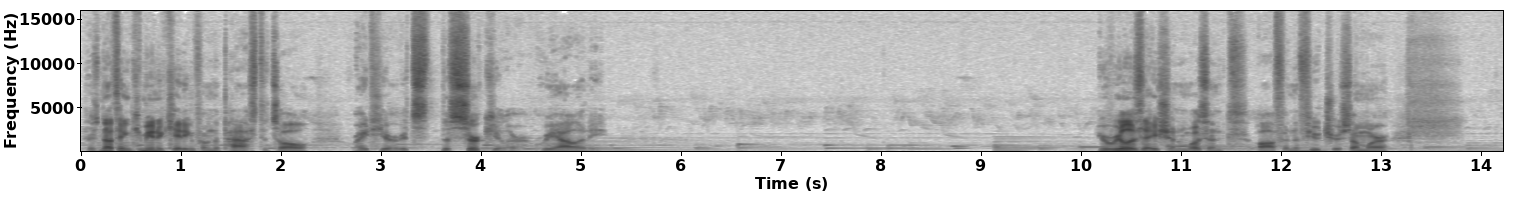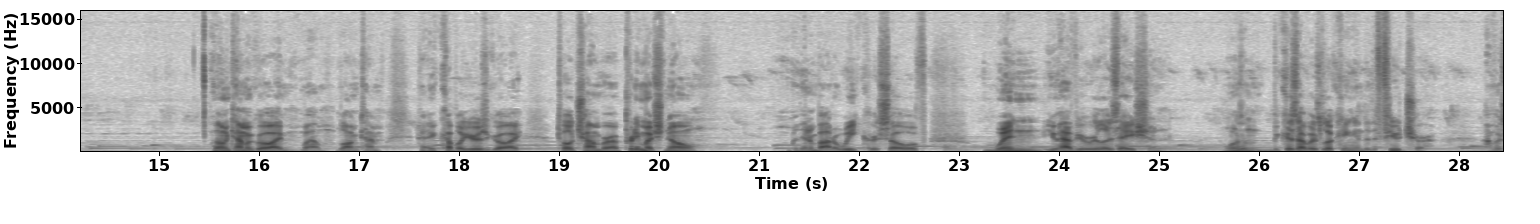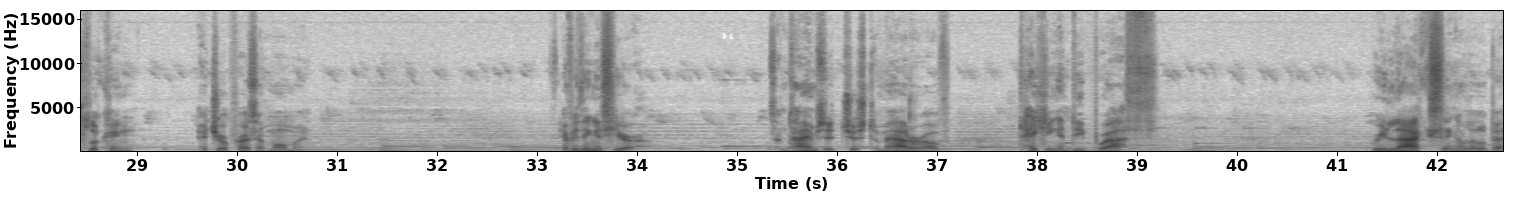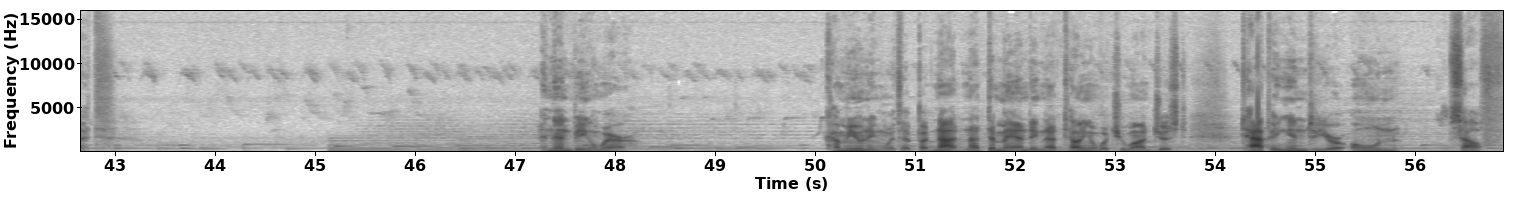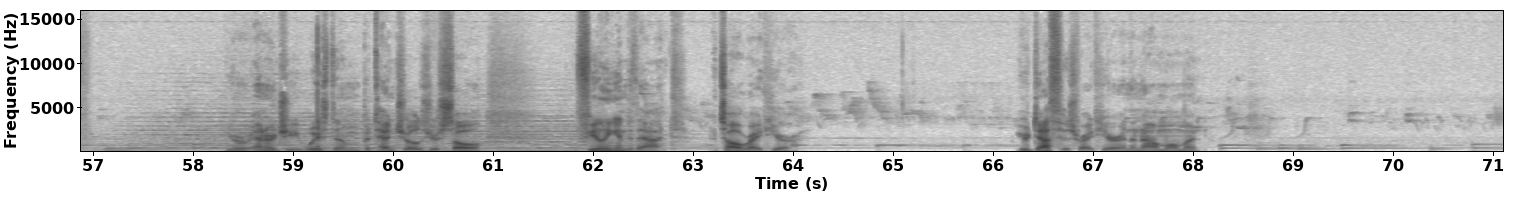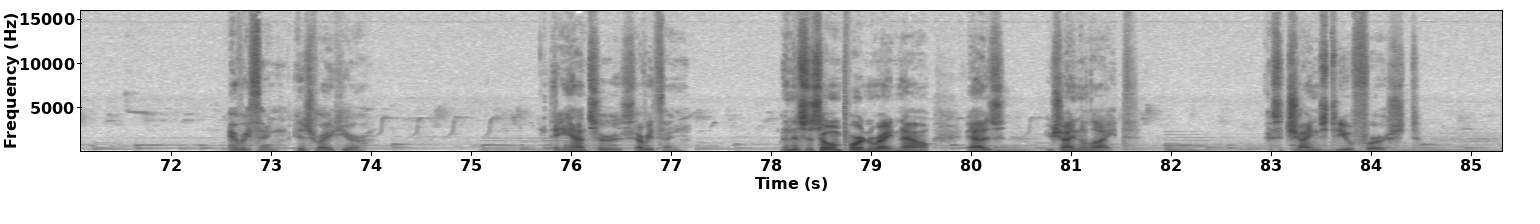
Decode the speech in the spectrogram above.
There's nothing communicating from the past, it's all right here. It's the circular reality. Your realization wasn't off in the future somewhere. A long time ago, I, well, long time, a couple years ago, I told Shaumbra I pretty much know within about a week or so of when you have your realization. It wasn't because I was looking into the future, I was looking at your present moment. Everything is here. Sometimes it's just a matter of taking a deep breath, relaxing a little bit, and then being aware, communing with it, but not, not demanding, not telling it what you want, just tapping into your own self your energy, wisdom, potentials, your soul, feeling into that. It's all right here. Your death is right here in the now moment. Everything is right here. The answers, everything. And this is so important right now as you shine the light, as it shines to you first.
